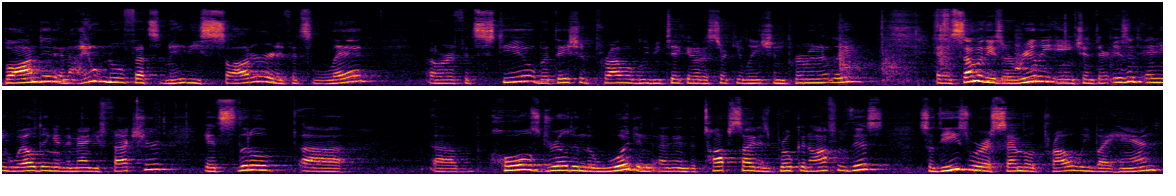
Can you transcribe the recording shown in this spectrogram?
bonded, and I don't know if that's maybe solder and if it's lead or if it's steel, but they should probably be taken out of circulation permanently. And then some of these are really ancient. There isn't any welding in the manufacture. It's little uh, uh, holes drilled in the wood and, and then the top side is broken off of this. So these were assembled probably by hand.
